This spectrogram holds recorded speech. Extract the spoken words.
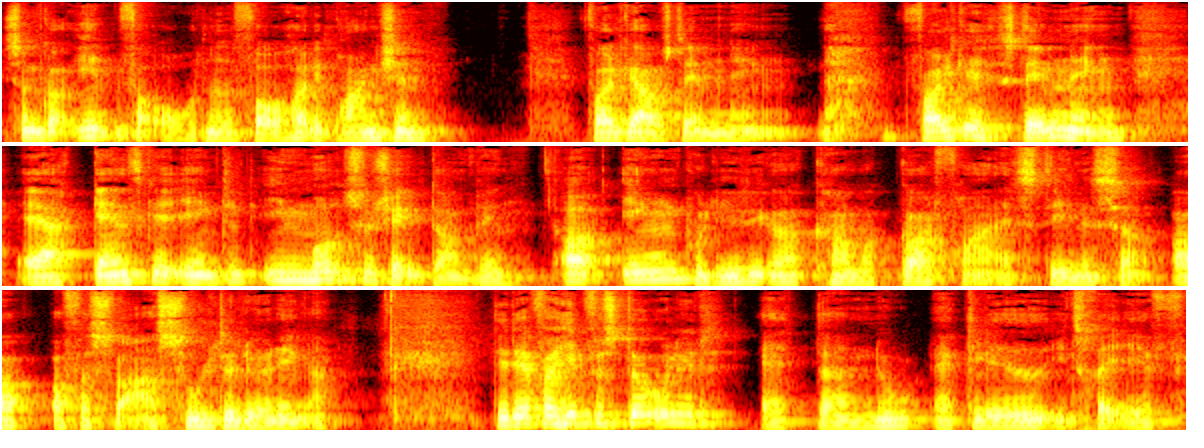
som går ind for ordnede forhold i branchen. Folkeafstemningen, folkestemningen er ganske enkelt imod social dumping, og ingen politikere kommer godt fra at stille sig op og forsvare sultelønninger. Det er derfor helt forståeligt, at der nu er glæde i 3F.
